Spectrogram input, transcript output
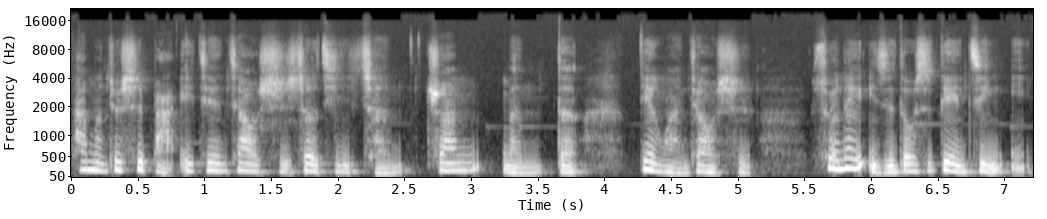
他们就是把一间教室设计成专门的电玩教室，所以那个椅子都是电竞椅，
